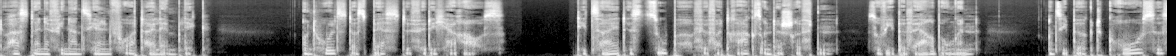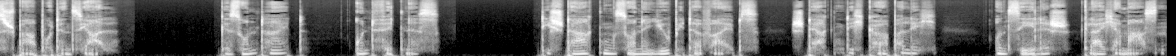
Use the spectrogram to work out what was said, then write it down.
Du hast deine finanziellen Vorteile im Blick und holst das Beste für dich heraus. Die Zeit ist super für Vertragsunterschriften sowie Bewerbungen und sie birgt großes Sparpotenzial. Gesundheit und Fitness. Die starken Sonne-Jupiter-Vibes stärken dich körperlich und seelisch gleichermaßen.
